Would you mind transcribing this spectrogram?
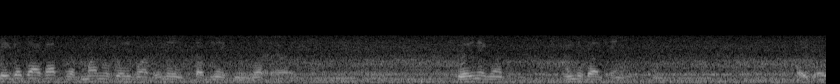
એક જ આખા બ્રહ્માંડનું કોઈ ગાંઠું નહીં. તમને કોઈને ગાંઠે અંધ ગાંઠે થઈ જાય.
